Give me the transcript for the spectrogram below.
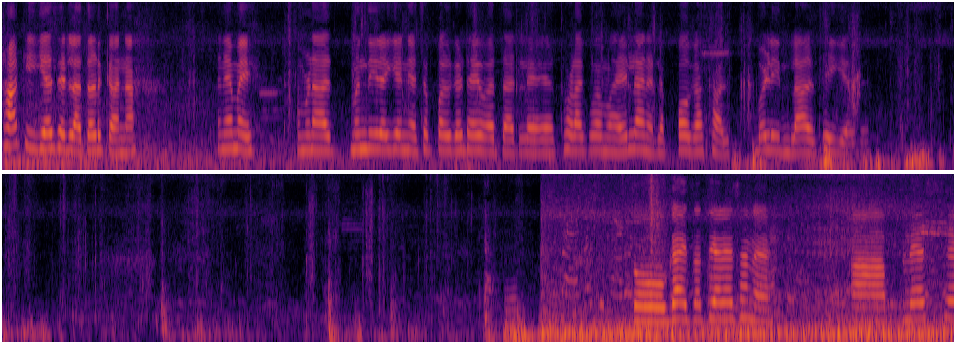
થાકી ગયા છે એટલા તડકાના. અને એમાંય હમણાં મંદિરે ગયા ત્યાં ચપ્પલ કઢાવ્યા હતા એટલે થોડાક વારમાં હેલા ને એટલે પગ આખા બળીને લાલ થઈ ગયા છે. તો ગાઈઝ અત્યારે છે ને આ પ્લેસ છે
